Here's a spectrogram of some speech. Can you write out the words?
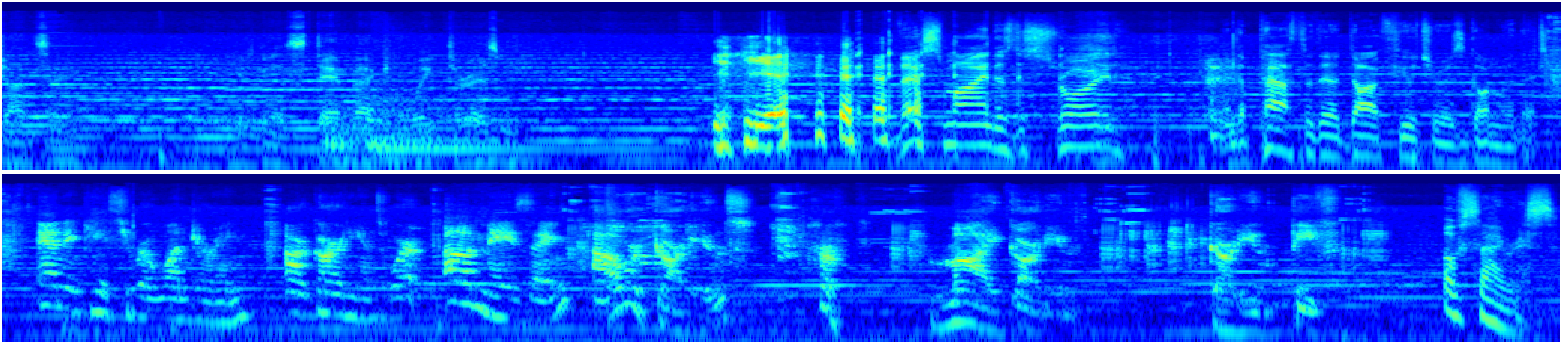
John say? He was gonna stand back and wait to res me. yeah. Vex mind is destroyed, and the path to their dark future is gone with it. And in case you were wondering, our guardians were amazing. Our guardians? Huh. My guardian. Guardian thief. Osiris.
